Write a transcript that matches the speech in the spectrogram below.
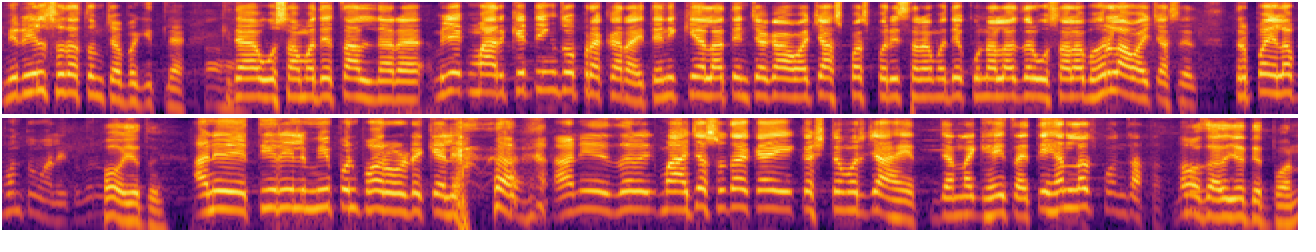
मी रील सुद्धा तुमच्या बघितल्या. की त्या ऊसामध्ये चालणारा म्हणजे एक मार्केटिंग जो प्रकार आहे त्यांनी केला त्यांच्या गावाच्या आसपास परिसरामध्ये कुणाला जर ऊसाला भर लावायची असेल तर पहिला फोन तुम्हाला येतो बरोबर? हो येतोय. आणि ती रील मी पण फॉरवर्ड केल्या आणि जर माझ्या सुद्धा काही कस्टमर जे आहेत ज्यांना घ्यायचं आहे ते ह्यांनाच फोन जातात हो जा- येतात पण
